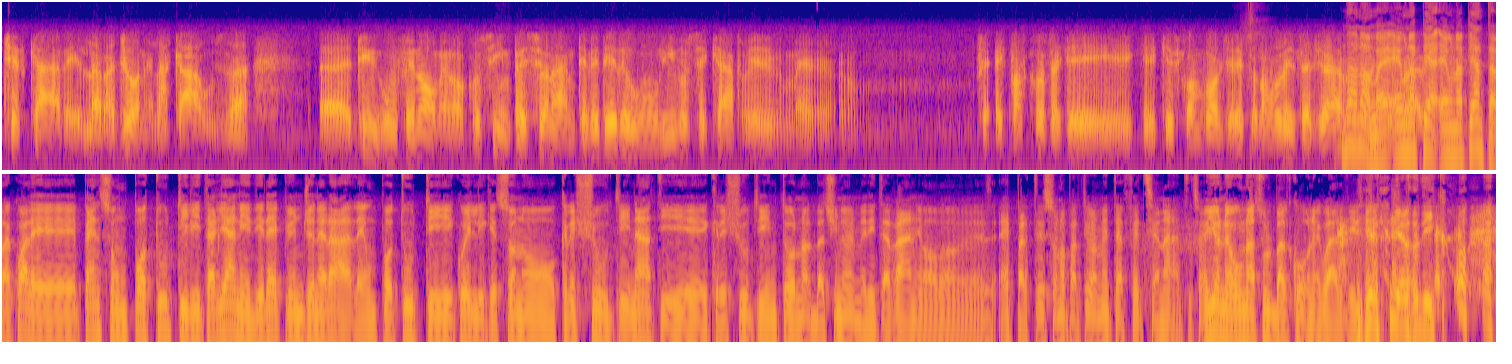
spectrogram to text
cercare la ragione, la causa eh, di un fenomeno così impressionante, vedere un ulivo seccato è, è, cioè, è qualcosa che, che, che, sconvolge, adesso non vorrei esagerare. No, no, ma è una, è una, pianta alla quale penso un po' tutti gli italiani e direi più in generale, un po' tutti quelli che sono cresciuti, nati e cresciuti intorno al bacino del Mediterraneo, eh, part- sono particolarmente affezionati. Insomma, io ne ho una sul balcone, guardi, glielo dico.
